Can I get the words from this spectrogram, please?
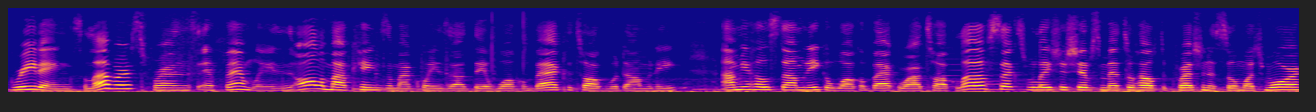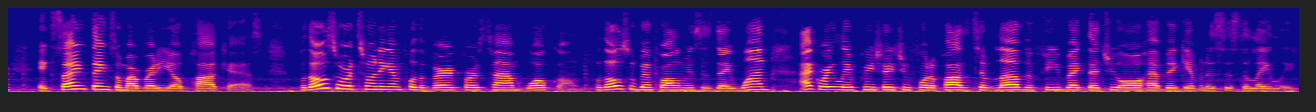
Greetings, lovers, friends, and family, all of my kings and my queens out there. Welcome back to Talk with Dominique. I'm your host, Dominique, and welcome back where I talk love, sex, relationships, mental health, depression, and so much more exciting things on my radio podcast. For those who are tuning in for the very first time, welcome. For those who've been following me since day one, I greatly appreciate you for the positive love and feedback that you all have been giving us sister lately.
